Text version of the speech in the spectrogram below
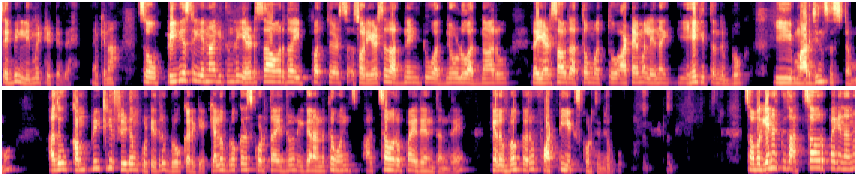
ಸೆಬಿ ಲಿಮಿಟ್ ಇಟ್ಟಿದೆ ಓಕೆನಾ ಸೊ ಪ್ರೀವಿಯಸ್ಲಿ ಏನಾಗಿತ್ತು ಅಂದ್ರೆ ಎರಡ್ ಸಾವಿರದ ಇಪ್ಪತ್ತು, ಎರಡ್ ಸಾರಿ ಎರಡ್ ಸಾವಿರದ ಹದಿನೆಂಟು, ಹದಿನೇಳು, ಹದಿನಾರು, ಇಲ್ಲ ಎರಡ್ ಸಾವಿರದ ಹತ್ತೊಂಬತ್ತು, ಆ ಟೈಮಲ್ಲಿ ಏನಾಗಿ ಹೇಗಿತ್ತಂದ್ರೆ ಬ್ರೋಕ್ ಈ ಮಾರ್ಜಿನ್ ಸಿಸ್ಟಮು ಅದು ಕಂಪ್ಲೀಟ್ಲಿ ಫ್ರೀಡಮ್ ಕೊಟ್ಟಿದ್ರು ಬ್ರೋಕರ್ಗೆ ಕೆಲವು ಬ್ರೋಕರ್ಸ್ ಕೊಡ್ತಾ ಇದ್ರು, ಈಗ ನನ್ನ ಹತ್ರ ಒಂದು ಹತ್ತು ಸಾವಿರ ರೂಪಾಯಿ ಇದೆ ಅಂತಂದ್ರೆ, ಕೆಲವು ಬ್ರೋಕರು ಫಾರ್ಟಿ ಎಕ್ಸ್ ಕೊಡ್ತಿದ್ರು. ಸೊ ಅವಾಗ ಏನಾಗ್ತಿತ್ತು? ಹತ್ತು ಸಾವಿರ ರೂಪಾಯಿಗೆ ನಾನು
